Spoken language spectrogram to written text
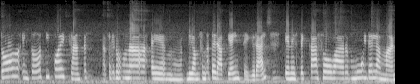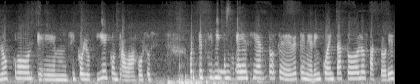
todo, en todo tipo de cáncer hacer una, em, digamos, una terapia integral, que en este caso va muy de la mano con em, psicología y con trabajo social. Porque si bien es cierto, se debe tener en cuenta todos los factores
